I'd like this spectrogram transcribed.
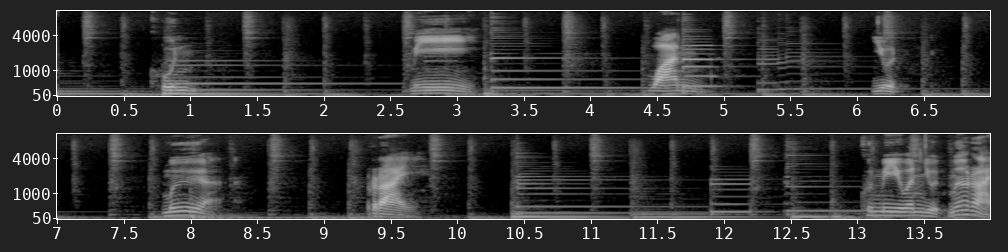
15 คุณ มี วัน หยุด เมื่อ ไหรคุณมีวันหยุดเมื่อไหร่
